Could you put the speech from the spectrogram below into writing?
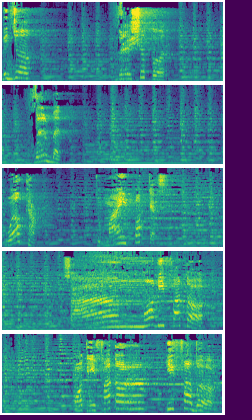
bejo, bersyukur, berbagi. Welcome to my podcast. Sang motivator, motivator difabel.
